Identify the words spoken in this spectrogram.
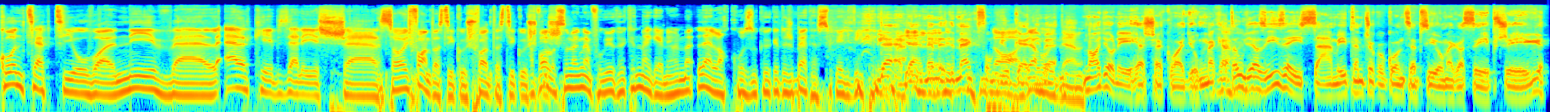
koncepcióval, névvel, elképzeléssel, szóval hogy fantasztikus, fantasztikus kis. Valószínűleg nem fogjuk őket megenni, hanem lelakozzuk őket, és betesszük egy vitrinbe. De, de nem, de meg fogjuk Na, enni, mert nem. nagyon éhesek vagyunk. Meg hát ugye az íze is számít, nem csak a koncepció meg a szépség,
